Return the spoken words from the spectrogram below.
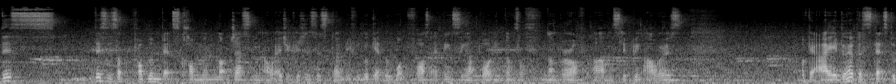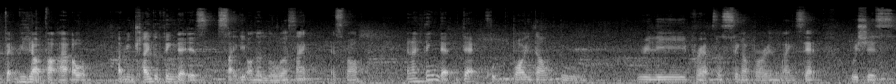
this this is a problem that's common not just in our education system. If you look at the workforce, I think Singapore, in terms of number of um, sleeping hours, okay, I don't have the stats to back me up, but I, I, am inclined to think that it's slightly on the lower side as well. And I think that that could boil down to really perhaps a Singaporean mindset, which is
